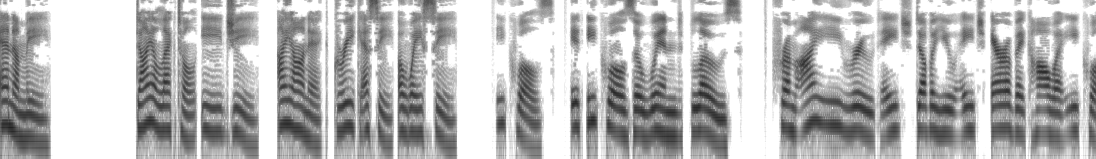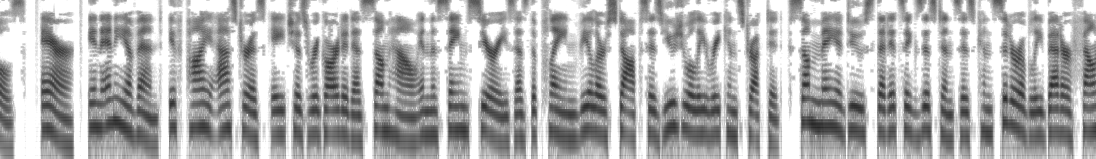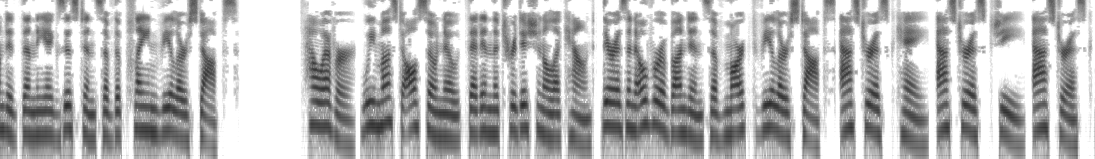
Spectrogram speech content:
Enemy Dialectal e.g. Ionic Greek esi awasi equals it equals a wind blows from IE root HWH, Arabic hawa equals air. In any event, if PIE h is regarded as somehow in the same series as the plain velar stops is usually reconstructed, some may adduce that its existence is considerably better founded than the existence of the plain velar stops. However, we must also note that in the traditional account, there is an overabundance of marked velar stops k, g,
